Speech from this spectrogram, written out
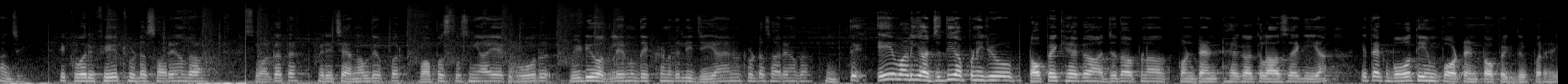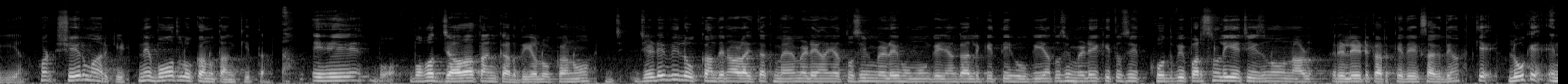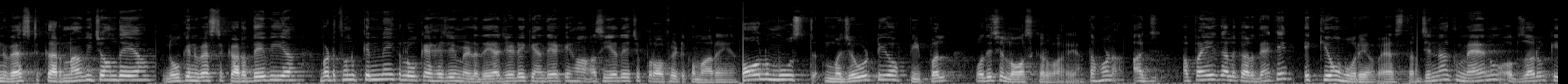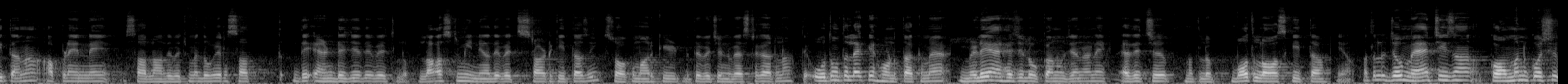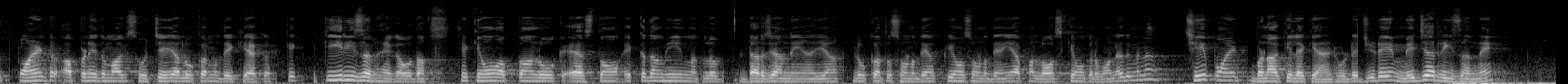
ਹਾਂਜੀ। ਇੱਕ ਵਾਰੀ ਫੇਰ ਤੁਹਾਡਾ ਸਾਰਿਆਂ ਦਾ ਸਵਾਗਤ ਹੈ ਮੇਰੇ ਚੈਨਲ ਦੇ ਉੱਪਰ। ਵਾਪਸ ਤੁਸੀਂ ਆਏ ਇੱਕ ਹੋਰ ਵੀਡੀਓ ਅਗਲੇ ਨੂੰ ਦੇਖਣ ਦੇ ਲਈ ਜੀ ਆਇਆਂ ਨੂੰ ਤੁਹਾਡਾ ਸਾਰਿਆਂ ਦਾ। ਤੇ ਇਹ ਵਾਲੀ ਅੱਜ ਦੀ ਆਪਣੀ ਜੋ ਟੌਪਿਕ ਹੈਗਾ ਅੱਜ ਦਾ ਆਪਣਾ ਕੰਟੈਂਟ ਹੈਗਾ ਕਲਾਸ ਹੈਗੀ ਆ ਇਹ ਤਾਂ ਇੱਕ ਬਹੁਤ ਹੀ ਇੰਪੋਰਟੈਂਟ ਟੌਪਿਕ ਦੇ ਉੱਪਰ ਹੈਗੀ ਆ। ਹੁਣ ਸ਼ੇਅਰ ਮਾਰਕੀਟ ਨੇ ਬਹੁਤ ਲੋਕਾਂ ਨੂੰ ਤੰਗ ਕੀਤਾ। ਇਹ ਬਹੁ- ਬਹੁਤ ਜ਼ਿਆਦਾ ਤੰਗ ਕਰਦੀ ਆ ਲੋਕਾਂ ਨੂੰ। ਜ- ਜਿਹੜੇ ਵੀ ਲੋਕਾਂ ਦੇ ਨਾਲ ਅੱਜ ਤੱਕ ਮੈਂ ਮਿਲਿਆ ਜਾਂ ਤੁਸੀਂ ਵੀ ਮਿਲੇ ਹੋਵੋਗੇ ਜਾਂ ਗੱਲ ਕੀਤੀ ਹੋਊਗੀ ਜਾਂ ਤੁਸੀਂ ਮਿਲੇ ਕਿ ਤੁਸੀਂ ਖੁਦ ਵੀ ਪਰਸਨਲੀ ਇਹ ਚੀਜ਼ ਨੂੰ ਨਾਲ ਰਿਲੇਟ ਕਰਕੇ ਦੇਖ ਸਕਦੇ ਹੋ ਕਿ ਲੋਕ ਇਨਵੈਸਟ ਕਰਨਾ ਵੀ ਚਾਹੁੰਦੇ ਆ, ਲੋਕ ਇਨਵੈਸਟ ਕਰਦੇ ਵੀ ਆ ਬਟ ਤੁਹਾਨੂੰ ਕਿੰਨੇ ਕੁ ਲੋਕ ਇਹੋ ਜਿਹੇ ਮਿਲਦੇ ਆ ਜਿਹੜੇ ਕਹਿੰਦੇ ਆ ਕਿ ਹਾਂ, ਅਸੀਂ ਇਹਦੇ 'ਚ ਪ੍ਰੋਫਿਟ ਕਮਾ ਰਹੇ ਆ। ਆਲਮੋਸਟ ਮੈਜੋਰਿਟੀ ਆਫ ਪੀਪਲ ਉਹਦੇ 'ਚ ਲਾਸ ਕਰਵਾ ਰਹੇ ਆ। ਤਾਂ ਹੁਣ ਅੱਜ ਆਪਾਂ ਇਹ ਗੱਲ ਕਰਦੇ ਆ ਕਿ ਇਹ ਕਿਉਂ ਹੋ ਰਿਹਾ ਵਾ ਇਸ ਤਰ੍ਹਾਂ? ਜਿੰਨਾ ਕਿ ਮੈਂ ਇਹਨੂੰ ਆਬਜ਼ਰਵ ਕੀਤਾ ਨਾ ਆਪਣੇ ਇੰਨੇ ਸਾਲਾਂ ਦੇ ਵਿੱਚ, ਮੈਂ 2007 ਦੇ ਐਂਡ ਜੇ ਦੇ ਵਿੱਚ ਲਾਸਟ ਮਹੀਨਿਆਂ ਦੇ ਵਿੱਚ ਸਟਾਰਟ ਕੀਤਾ ਸੀ ਸਟਾਕ ਮਾਰਕੀਟ ਦੇ ਵਿੱਚ ਇਨਵੈਸਟ ਕਰਨਾ। ਤੇ ਉਦੋਂ ਤੋਂ ਲੈ ਕੇ ਹੁਣ ਤੱਕ ਮੈਂ ਮਿਲਿਆ ਇਹੋ ਜਿਹੇ ਲੋਕਾਂ ਨੂੰ ਜਿਨ੍ਹਾਂ ਨੇ ਇਹਦੇ 'ਚ ਮਤਲਬ ਬਹੁਤ ਲਾਸ ਕੀਤਾ। ਜਾਂ ਮਤਲਬ ਜੋ ਮੈਂ ਚੀਜ਼ਾਂ ਕਾਮਨ ਕੁਝ ਪੁਆਇੰਟ ਆਪਣੇ ਦਿਮਾਗ ਸੋਚੇ ਜਾਂ ਲੋਕਾਂ ਨੂੰ ਦੇਖਿਆ ਕਿ ਕਿ ਕੀ ਰੀਜ਼ਨ ਹੈਗਾ ਉਹਦਾ? ਕਿ ਕਿਉਂ ਆਪਾਂ ਲੋਕ ਇਸ ਤੋਂ ਇੱਕਦਮ ਹੀ ਮਤਲਬ ਡਰ ਜਾਂਦੇ ਆ ਜਾਂ ਲੋਕਾਂ ਤੋਂ ਸੁਣਦੇ ਆ ਕਿਉਂ ਸੁਣਦੇ ਆ ਜਾਂ ਆਪਾਂ ਲਾਸ ਕਿਉਂ ਕਰਵਾਉਂਦੇ ਆ ਉਹਦੇ ਮੈਂ ਨਾ 6 ਪੁਆਇੰਟ ਬਣਾ ਕੇ ਲੈ ਕੇ ਆਇਆ ਤੁਹਾਡੇ, ਜਿਹੜੇ ਮੇਜਰ ਰੀਜ਼ਨ ਨੇ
